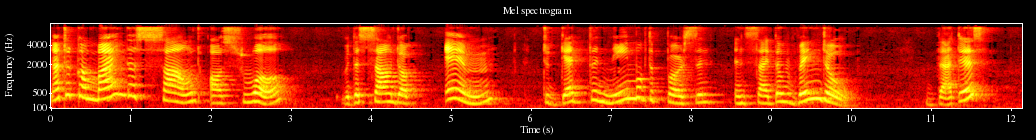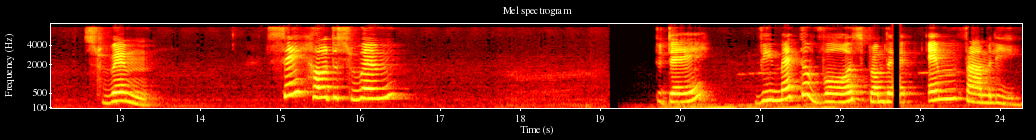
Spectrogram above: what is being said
Now to combine the sound of swr with the sound of M to get the name of the person inside the window. That is swim. Say hello to swim. Today we met the words from the M family.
